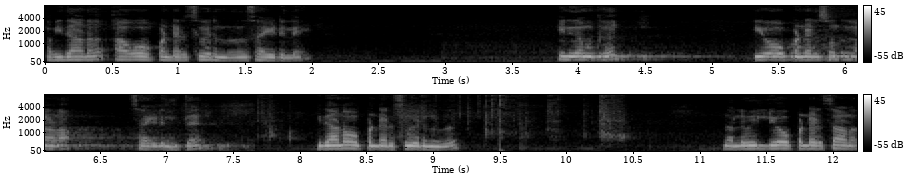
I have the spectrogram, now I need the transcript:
അപ്പൊ ഇതാണ് ആ ഓപ്പൺ ടെറസ് വരുന്നത് സൈഡിലെ. ഇനി നമുക്ക് ഈ ഓപ്പൺ ടെറസ് ഒന്ന് കാണാം സൈഡിലത്തെ. ഇതാണ് ഓപ്പൺ ടെറസ് വരുന്നത്. നല്ല വലിയ ഓപ്പൺ ടെറസ് ആണ്.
